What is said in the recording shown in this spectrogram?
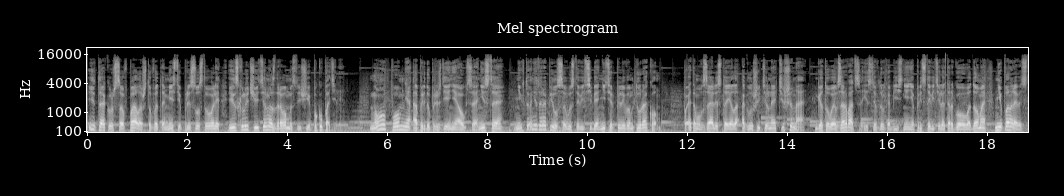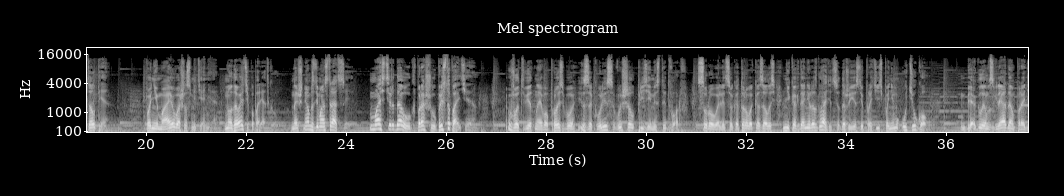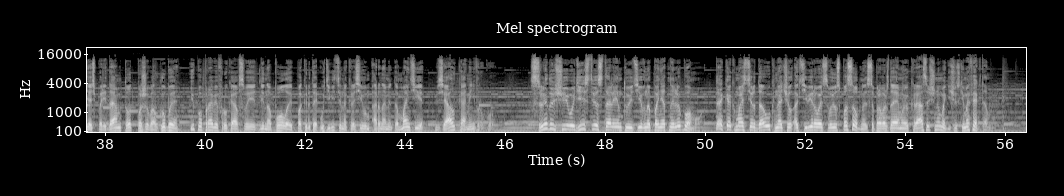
И так уж совпало, что в этом месте присутствовали исключительно здравомыслящие покупатели. Но, помня о предупреждении аукциониста, никто не торопился выставить себя нетерпеливым дураком – Поэтому в зале стояла оглушительная тишина, готовая взорваться, если вдруг объяснение представителя торгового дома не понравится толпе. «Понимаю ваше смятение, но давайте по порядку. Начнем с демонстрации. Мастер Даук, прошу, приступайте». В ответ на его просьбу из-за кулис вышел приземистый дворф, суровое лицо которого, казалось, никогда не разгладится, даже если пройтись по нему утюгом. Беглым взглядом, пройдясь по рядам, тот пожевал губы и, поправив рукав своей длиннополой, покрытой удивительно красивым орнаментом мантии, взял камень в руку. Следующие его действия стали интуитивно понятны любому, так как мастер Даук начал активировать свою способность, сопровождаемую красочным магическим эффектом.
